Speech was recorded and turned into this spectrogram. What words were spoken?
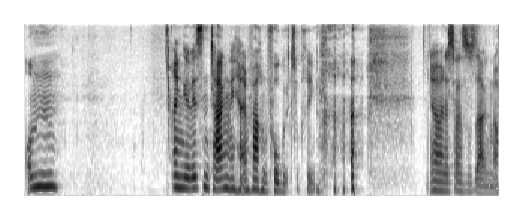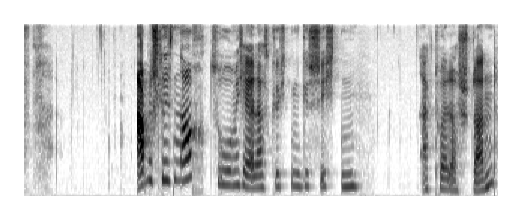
um an gewissen Tagen nicht einfach einen Vogel zu kriegen. wenn das mal so sagen darf. Abschließend noch zu Michaelas Küchengeschichten. Aktueller Stand.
